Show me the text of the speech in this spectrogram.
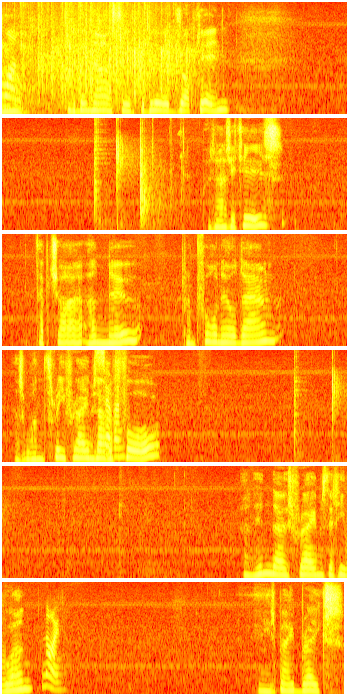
One. Would have been nasty if the blue had dropped in. But as it is, Thepchaiya Un-Nooh from 4 0 down has won three frames out of four. And in those frames that he won, Nine. he's made breaks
